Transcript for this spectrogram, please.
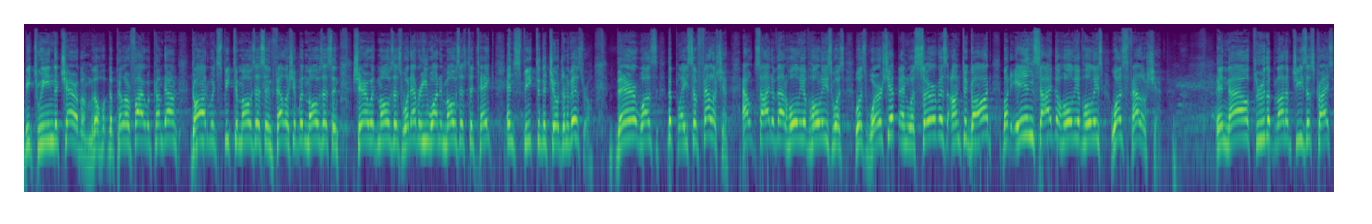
between the cherubim. The, the pillar of fire would come down. God would speak to Moses and fellowship with Moses and share with Moses whatever he wanted Moses to take and speak to the children of Israel. There was the place of fellowship. Outside of that Holy of Holies was, was worship and was service unto God, but inside the Holy of Holies was fellowship. And now, through the blood of Jesus Christ,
